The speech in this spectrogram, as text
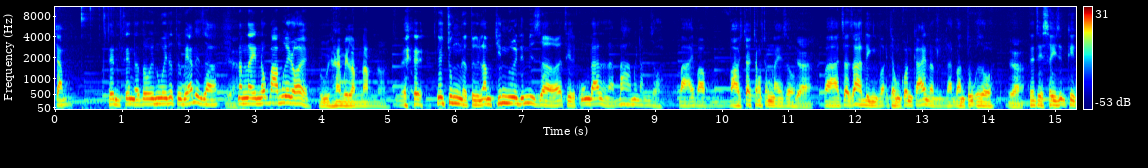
chăm. Thế, thế là tôi nuôi nó từ bé đến giờ. Dạ. năm nay nó 30 rồi. Nuôi 25 năm rồi. Nói chung là từ năm 90 đến bây giờ thì cũng đã là 30 năm rồi. Bà ấy vào vào trong trong này rồi. Dạ. Và gia, gia đình vợ chồng con cái là, là đoàn tụ rồi. Dạ. Thế thì xây dựng kinh,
